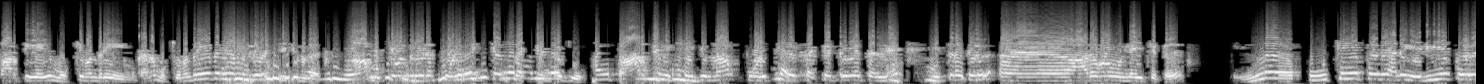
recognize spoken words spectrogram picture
പാർട്ടിയെയും മുഖ്യമന്ത്രിയെയും കാരണം മുഖ്യമന്ത്രിയെ തന്നെയാണ് വെല്ലുവിളിച്ചിരിക്കുന്നത് ആ മുഖ്യമന്ത്രിയുടെ പൊളിറ്റിക്കൽ സെക്രട്ടറി പാർട്ടി നിശ്ചയിക്കുന്ന പൊളിറ്റിക്കൽ സെക്രട്ടറിയെ തന്നെ ഇത്തരത്തിൽ ആരോപണം ഉന്നയിച്ചിട്ട് ഇന്ന് പൂച്ചയെ പോലെ അല്ലെങ്കിൽ എലിയെ പോലെ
